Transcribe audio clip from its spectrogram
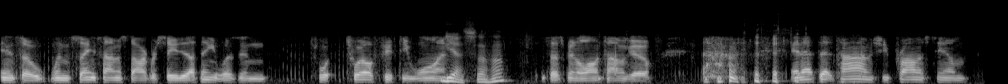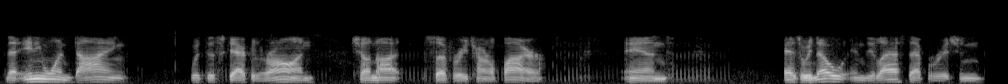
and so when Saint Simon Stock received it, I think it was in tw- twelve fifty one. Yes, uh huh. So that's been a long time ago. and at that time, she promised him that anyone dying with this scapular on shall not suffer eternal fire. And as we know in the last apparition,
